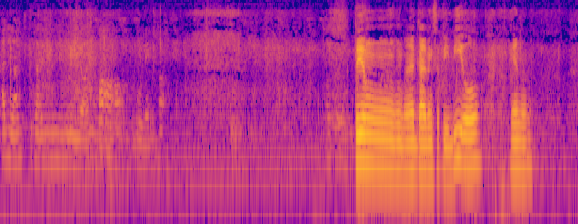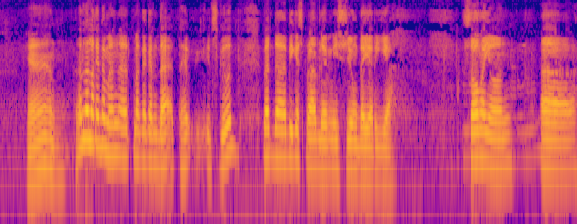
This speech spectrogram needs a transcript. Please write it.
Ano yan? Isa rin yun? Oo, oo, oo. Uling. Ito yung mga galing sa PBO. Yan o. Yan. Ang lalaki naman at magaganda at it's good. But the biggest problem is yung diarrhea. So ngayon, ah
